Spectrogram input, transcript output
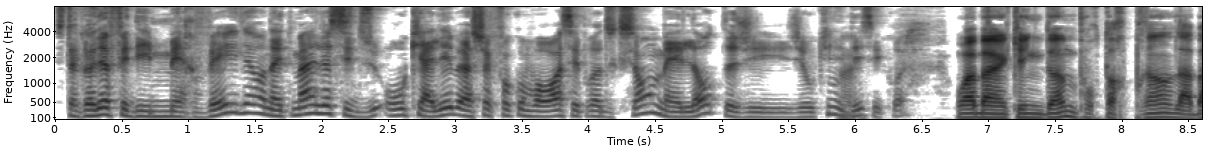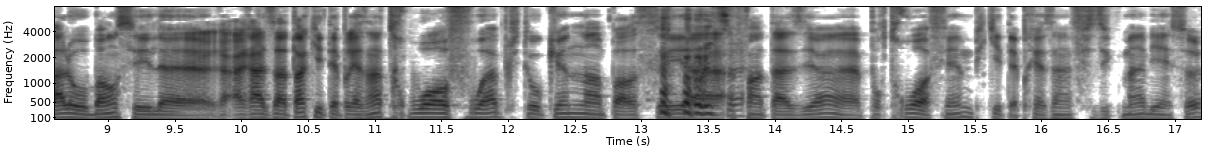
ce gars-là fait des merveilles, là, honnêtement. Là, c'est du haut calibre à chaque fois qu'on va voir ses productions, mais l'autre, j'ai, j'ai aucune idée c'est quoi. Ouais, ben Kingdom, pour te reprendre la balle au bon, c'est le réalisateur qui était présent trois fois plutôt qu'une l'an passé à, Fantasia euh, pour trois films, puis qui était présent physiquement, bien sûr.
